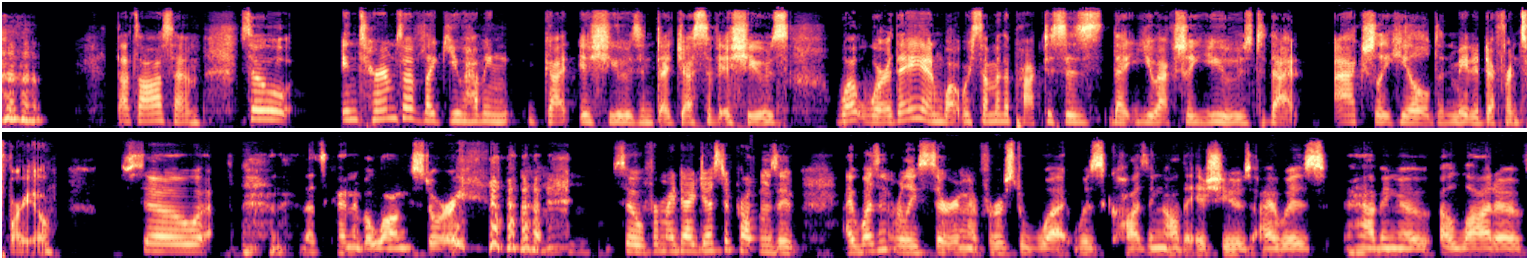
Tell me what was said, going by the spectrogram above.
That's awesome. So in terms of like you having gut issues and digestive issues, what were they and what were some of the practices that you actually used that actually healed and made a difference for you? So that's kind of a long story. Mm-hmm. so for my digestive problems, it, I wasn't really certain at first what was causing all the issues. I was having a, a lot of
